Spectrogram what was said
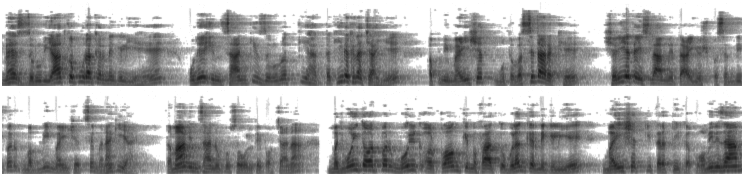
محض ضروریات کو پورا کرنے کے لیے ہیں، انہیں انسان کی ضرورت کی حد تک ہی رکھنا چاہیے، اپنی معیشت متوسطہ رکھے۔ شریعت اسلام نے تعیش پسندی پر مبنی معیشت سے منع کیا ہے۔ تمام انسانوں کو سہولتیں پہنچانا مجموعی طور پر ملک اور قوم کے مفاد کو بلند کرنے کے لیے معیشت کی ترقی کا قومی نظام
